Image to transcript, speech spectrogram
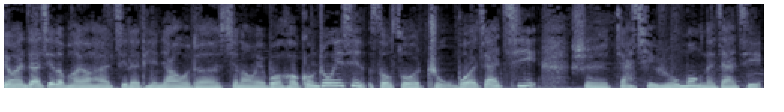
喜欢佳期的朋友哈，记得添加我的新浪微博和公众微信，搜索主播佳期，是佳期如梦的佳期。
